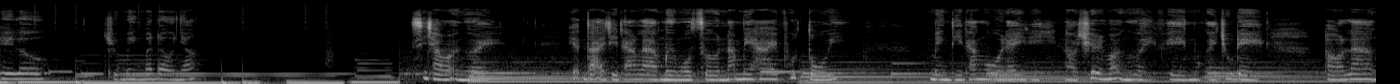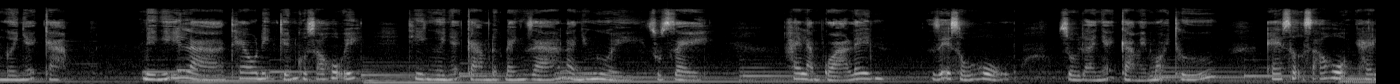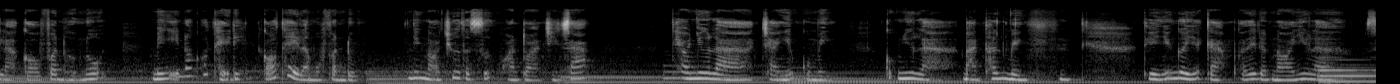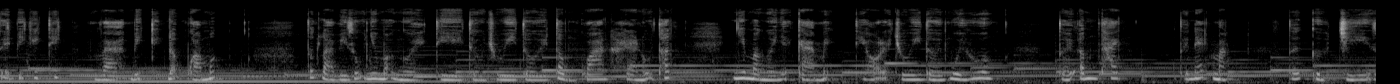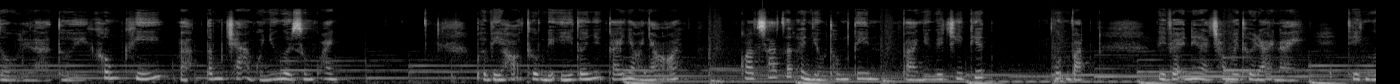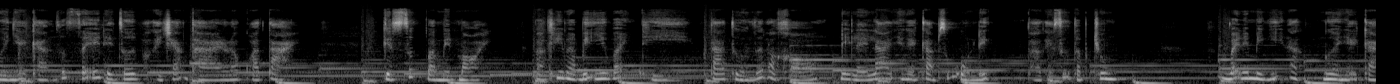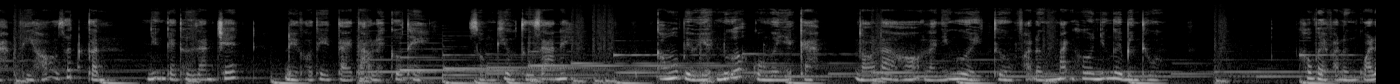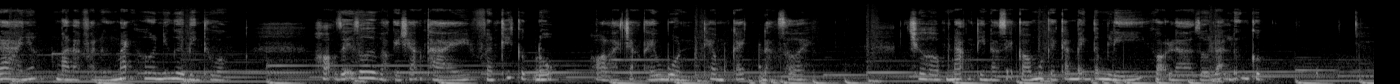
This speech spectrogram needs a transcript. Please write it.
Hello, chúng mình bắt đầu nhé. Xin chào mọi người. Hiện tại thì đang là 11 giờ 52 phút tối. Mình thì đang ngồi đây để nói chuyện với mọi người về một cái chủ đề đó là người nhạy cảm. Mình nghĩ là theo định kiến của xã hội ấy, thì người nhạy cảm được đánh giá là những người rụt rè hay làm quá lên, dễ xấu hổ, rồi là nhạy cảm với mọi thứ, e sợ xã hội hay là có phần hướng nội mình nghĩ nó có thể đi, có thể là một phần đúng, nhưng nó chưa thật sự hoàn toàn chính xác. Theo như là trải nghiệm của mình, cũng như là bản thân mình, thì những người nhạy cảm có thể được nói như là dễ bị kích thích và bị kích động quá mức. Tức là ví dụ như mọi người thì thường chú ý tới tổng quan hay là nội thất, nhưng mà người nhạy cảm ấy thì họ lại chú ý tới mùi hương, tới âm thanh, tới nét mặt, tới cử chỉ, rồi là tới không khí và tâm trạng của những người xung quanh bởi vì họ thường để ý tới những cái nhỏ nhỏ ấy, quan sát rất là nhiều thông tin và những cái chi tiết vụn vặt. Vì vậy nên là trong cái thời đại này thì người nhạy cảm rất dễ để rơi vào cái trạng thái đó là quá tải, kiệt sức và mệt mỏi. Và khi mà bị như vậy thì ta thường rất là khó để lấy lại những cái cảm xúc ổn định và cái sự tập trung. Vậy nên mình nghĩ là người nhạy cảm thì họ rất cần những cái thời gian chết để có thể tái tạo lại cơ thể, giống kiểu thư giãn ấy có một biểu hiện nữa của người nhạy cảm, đó là họ là những người thường phản ứng mạnh hơn những người bình thường. Không phải phản ứng quá đà nhé mà là phản ứng mạnh hơn những người bình thường. Họ dễ rơi vào cái trạng thái phấn khích cực độ, hoặc là trạng thái buồn theo một cách đáng sợ ấy. trường hợp nặng thì nó sẽ có một cái căn bệnh tâm lý gọi là rối loạn lưỡng cực.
